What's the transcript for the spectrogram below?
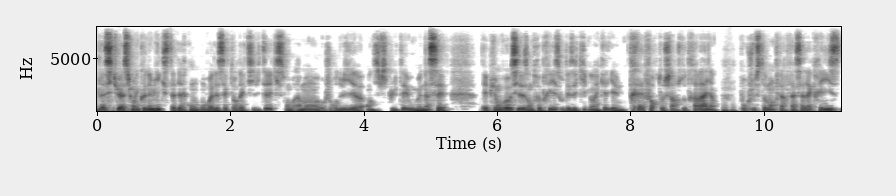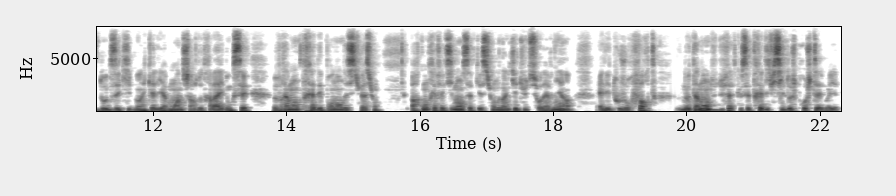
La situation économique, c'est-à-dire qu'on voit des secteurs d'activité qui sont vraiment aujourd'hui euh, en difficulté ou menacés. Et puis on voit aussi des entreprises ou des équipes dans lesquelles il y a une très forte charge de travail mmh pour justement faire face à la crise, d'autres équipes dans lesquelles il y a moins de charge de travail. Donc c'est vraiment très dépendant des situations. Par contre, effectivement, cette question de l'inquiétude sur l'avenir, elle est toujours forte notamment du, fait que c'est très difficile de se projeter, vous voyez.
